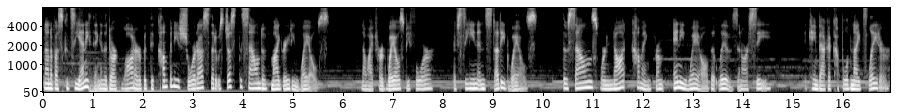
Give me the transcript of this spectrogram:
None of us could see anything in the dark water, but the company assured us that it was just the sound of migrating whales. Now, I've heard whales before, I've seen and studied whales. Those sounds were not coming from any whale that lives in our sea. It came back a couple of nights later,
